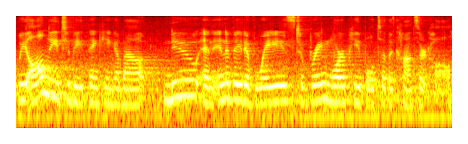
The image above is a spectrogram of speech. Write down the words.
we all need to be thinking about new and innovative ways to bring more people to the concert hall.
